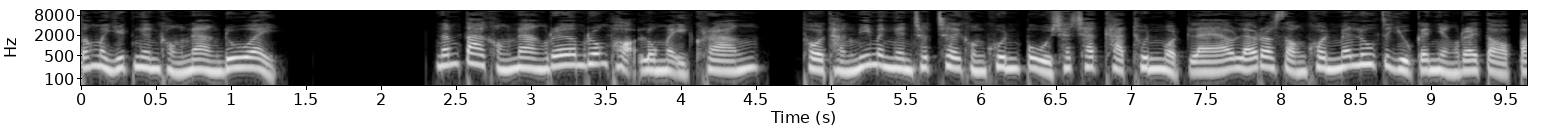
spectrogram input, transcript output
ต้องมายึดเงินของนางด้วย น้ำตาของนางเริ่มร่วงเพาะลงมาอีกครั้ง โถทั้งนี่มันเงินชดเชยของคุณปู่ชัดๆขาดทุนหมดแล้ว แล้วเราสองคนแม่ลูกจะอยู่กันอย่างไรต่อไป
